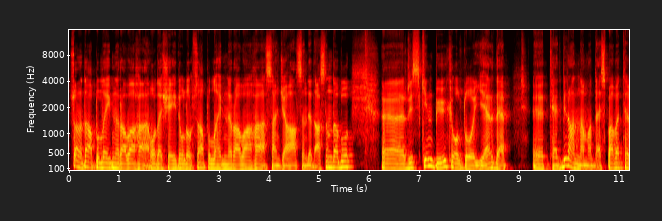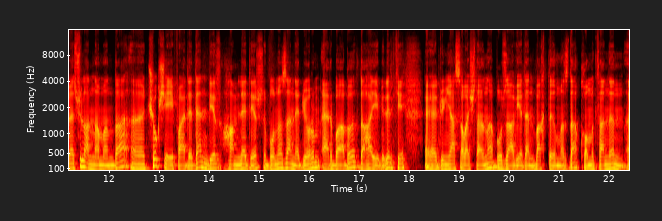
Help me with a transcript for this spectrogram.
Sonra da Abdullah İbni Ravaha o da şehit olursa Abdullah İbni Ravaha sancağı alsın dedi. Aslında bu e, riskin büyük olduğu yerde e, tedbir anlamında, esbaba tevessül anlamında e, çok şey ifade eden bir hamledir. Bunu zannediyorum erbabı daha iyi bilir ki e, dünya savaşlarına bu zaviyeden baktığımızda komutanın e,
